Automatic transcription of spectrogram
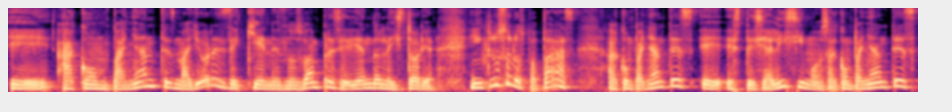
eh, acompañantes mayores de quienes nos van precediendo en la historia. Incluso los papás, acompañantes eh, especialísimos, acompañantes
